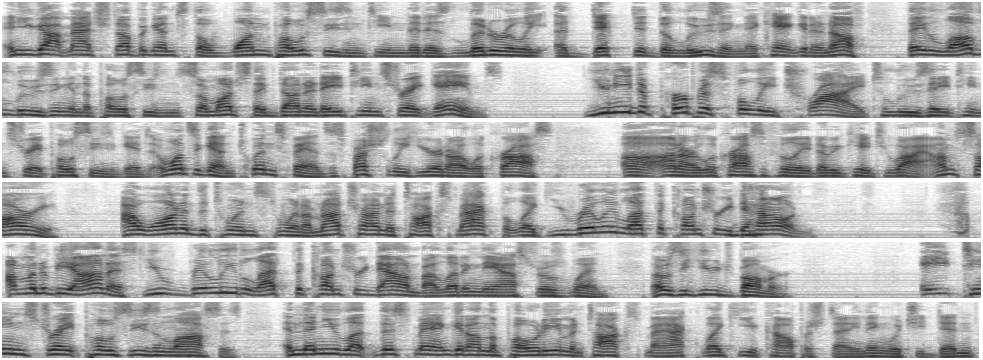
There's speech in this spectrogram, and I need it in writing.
and you got matched up against the one postseason team that is literally addicted to losing. They can't get enough. They love losing in the postseason so much they've done it 18 straight games. You need to purposefully try to lose 18 straight postseason games. And once again, Twins fans, especially here in our La Crosse, uh, on our La Crosse affiliate WKTY, I'm sorry. I wanted the Twins to win. I'm not trying to talk smack, but like you really let the country down. I'm going to be honest. You really let the country down by letting the Astros win. That was a huge bummer. 18 straight postseason losses. And then you let this man get on the podium and talk smack like he accomplished anything, which he didn't.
